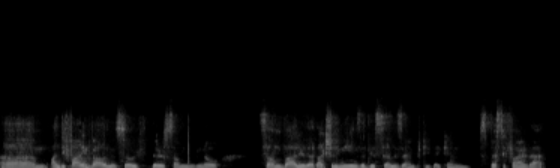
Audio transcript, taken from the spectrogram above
um, undefined values. So if there's some, you know, some value that actually means that this cell is empty, they can specify that.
